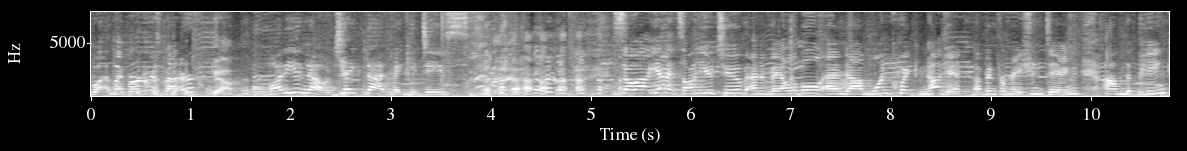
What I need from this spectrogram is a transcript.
What, my burger is better? Yeah. Well, what do you know? Take that, Mickey D's. so uh, yeah, it's on YouTube and available. And um, one quick nugget of information, ding. Um, the pink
